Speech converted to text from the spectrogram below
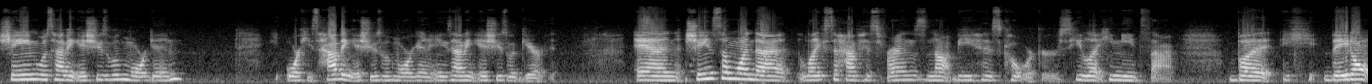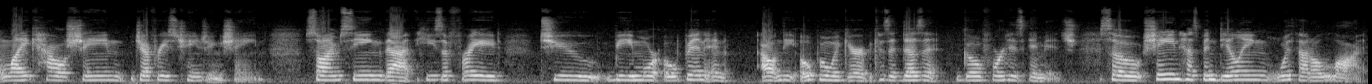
Shane was having issues with Morgan, or he's having issues with Morgan, and he's having issues with Garrett. And Shane's someone that likes to have his friends not be his coworkers. He let he needs that. But he, they don't like how Shane Jeffree's changing Shane. So I'm seeing that he's afraid to be more open and out in the open with Garrett because it doesn't go for his image. So Shane has been dealing with that a lot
